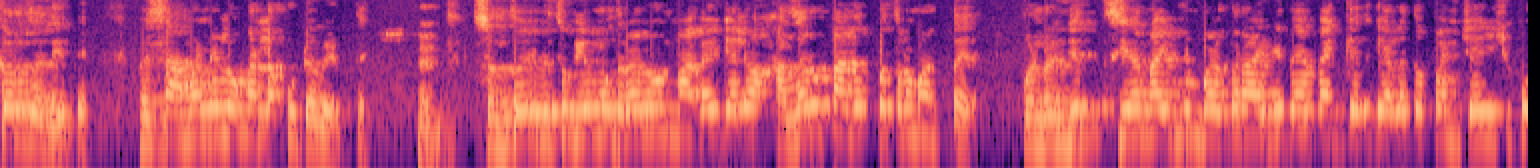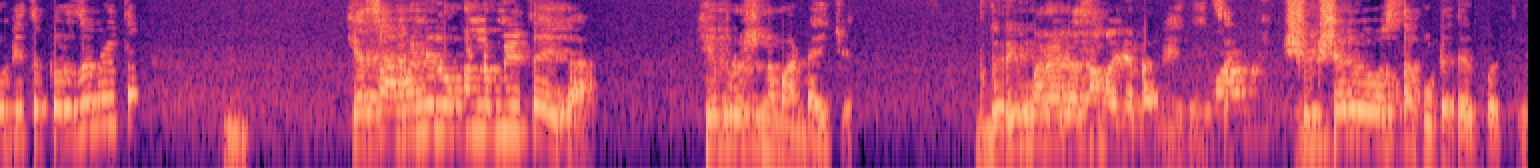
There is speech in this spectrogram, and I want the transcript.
कर्ज देते. म्हणजे सामान्य लोकांना कुठं भेटतंय. संतोष बिचुकले मुद्रा लोन मागाय गेल्यावर हजारो कागदपत्र मागतायत. पण रणजित सिंह नाईक निंबाळकर आयडीबीआय बँकेत गेला तर पंच्याऐंशी कोटीचं कर्ज मिळतं. हे सामान्य लोकांना मिळतंय का? हे प्रश्न मांडायचे. गरीब मराठा समाजाला नाही शिक्षण व्यवस्था कुठेतरी पडते.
